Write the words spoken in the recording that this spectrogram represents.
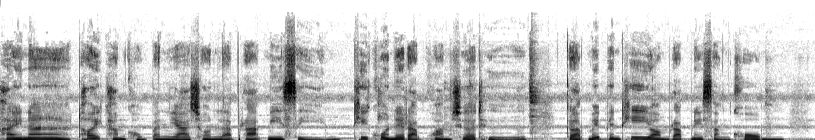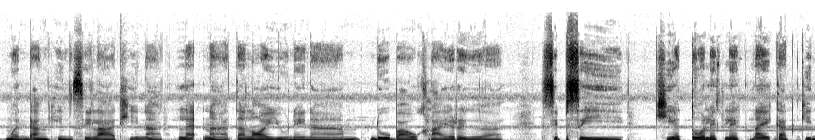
ภายหน้าถ้อยคำของปัญญาชนและพระมีศีลที่ควรได้รับความเชื่อถือ กลับไม่เป็นที่ยอมรับในสังคม เหมือนดังหินศิลาที่หนักและหนาแต่ลอยอยู่ในน้ำดูเบาคล้ายเรือ 14. เขียดตัวเล็กๆ ไล่กัดกิน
